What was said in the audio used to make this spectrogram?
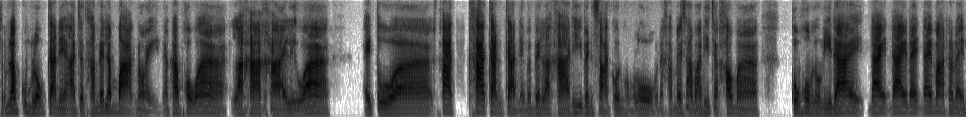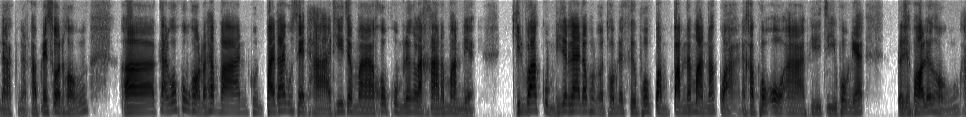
สำหรับกลุ่มโรงกันเนี่ยอาจจะทำได้ลำบากหน่อยนะครับ เพราะว่าราคาขายหรือว่า ไอตัวค่าค่าการกันเนี่ยมันเป็นราคาที่เป็นสากลของโลกนะครับ ไม่สามารถที่จะเข้ามาควบคุมตรงนี้ได้ได้ได้ได้ได้มากเท่าไหร่นักนะครับ ในส่วนของอการควบคุมของรัฐบาลคุณภายใต้คุณเศรษฐาที่จะมาควบคุมเรื่องราคาน้ำมันเนี่ยคิดว่ากลุ่มที่จะได้รับผลกระทบเนี่ยคือพวกปั๊มปั๊มน้ำมันมากกว่านะครับ พวก OR PTG พวกเนี้ยโดยเฉพาะเรื่องของอ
